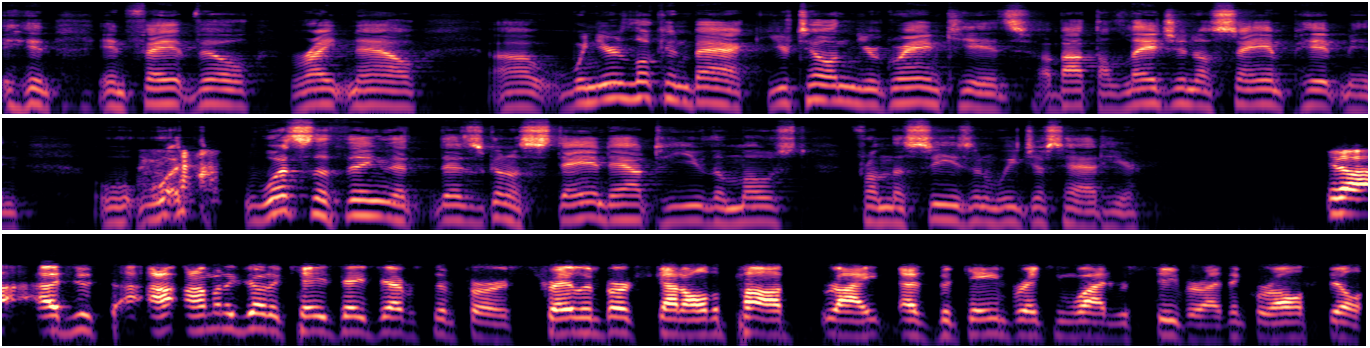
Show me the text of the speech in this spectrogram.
in, in Fayetteville right now. Uh, when you're looking back, you're telling your grandkids about the legend of Sam Pittman. What what's the thing that that's going to stand out to you the most from the season we just had here? You know, I just I, am going to go to KJ Jefferson first. Treylon Burks got all the pop right as the game-breaking wide receiver. I think we're all still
